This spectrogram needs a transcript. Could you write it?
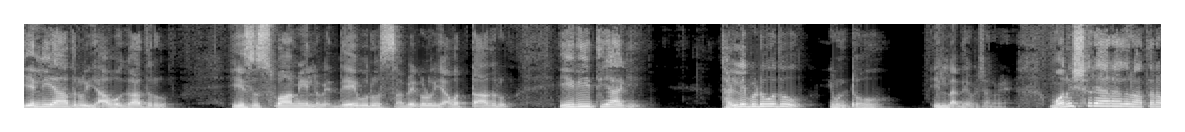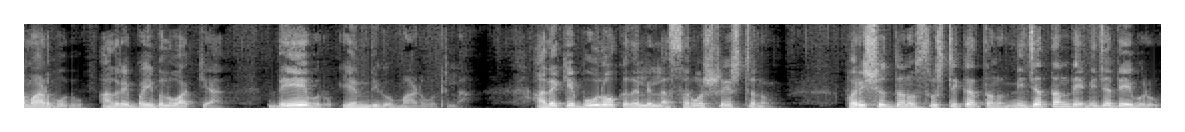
ಎಲ್ಲಿಯಾದರೂ ಯಾವಾಗಾದರೂ ಯೇಸುಸ್ವಾಮಿ ಇಲ್ಲವೇ? ದೇವರು, ಸಭೆಗಳು ಯಾವತ್ತಾದರೂ ಈ ರೀತಿಯಾಗಿ ತಳ್ಳಿಬಿಡುವುದು ಉಂಟು? ಇಲ್ಲ ದೇವಜನವೇ. ಮನುಷ್ಯರು ಯಾರಾದರೂ ಆ ಥರ ಮಾಡ್ಬೋದು. ಆದರೆ ಬೈಬಲ್ ವಾಕ್ಯ ದೇವರು ಎಂದಿಗೂ ಮಾಡುವುದಿಲ್ಲ. ಅದಕ್ಕೆ ಭೂಲೋಕದಲ್ಲೆಲ್ಲ ಸರ್ವಶ್ರೇಷ್ಠನು, ಪರಿಶುದ್ಧನು, ಸೃಷ್ಟಿಕರ್ತನು, ನಿಜ ತಂದೆ, ನಿಜ ದೇವರು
